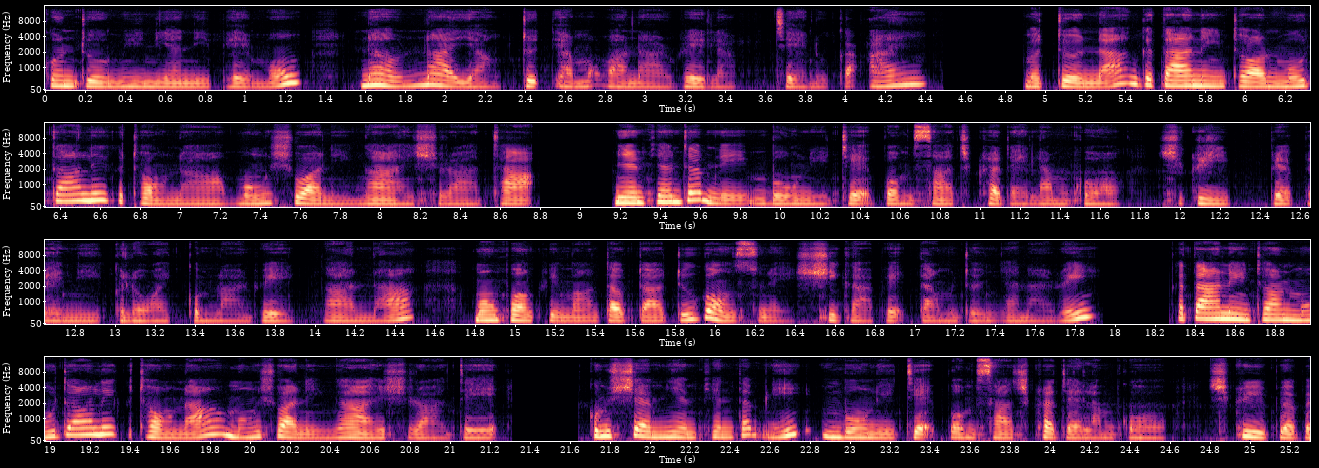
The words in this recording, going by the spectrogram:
ကွန်ဒိုမီနီယံနေဖဲမုံနောက်နှယံတွရမဝနာရဲလာကျဲနုကအိုင်မတွနာကတာနင်းထွန်မူတာလေးကထုံနာမုံရွှာနေငိုင်ရှရာထ မြန်ပြန်တပ်နေဘုံနေတဲ့ပုံစာခရက်တိုင်လမ်ကိုရှိကရီပရပနီဂလိုဝိုင်ကွန်လာတွေငါနာမုံဖောင်ခရီမောင်တောက်တာဒူးကုံစနေရှိကဖက်တာမတွညာနာရယ်ကတာနင်ထွန်မူတာလေးကထုံနာမုံရွှာနေငါရှရာတဲ့ကွန်ရှင်မြန်ပြန်တပ်နေဘုံနေတဲ့ပုံစာခရက်တိုင်လမ်ကိုရှိကရီပရပ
